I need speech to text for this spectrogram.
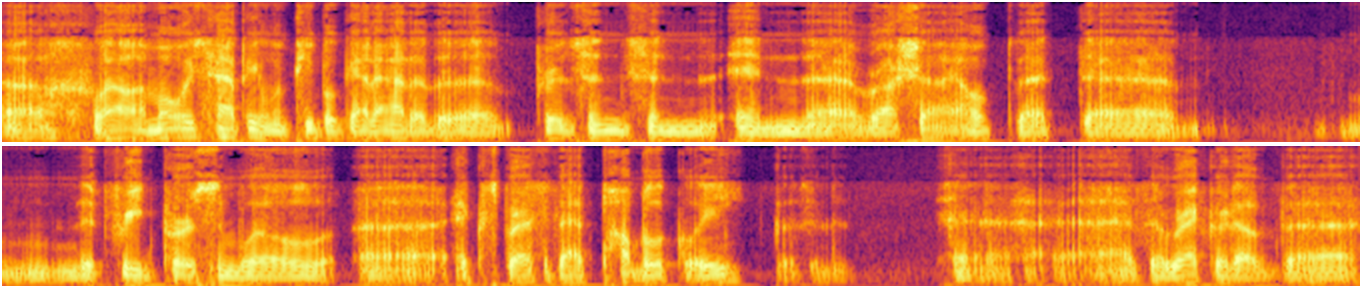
Uh, well, I'm always happy when people get out of the prisons in in uh, Russia. I hope that uh, the freed person will uh, express that publicly uh, has a record of uh,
